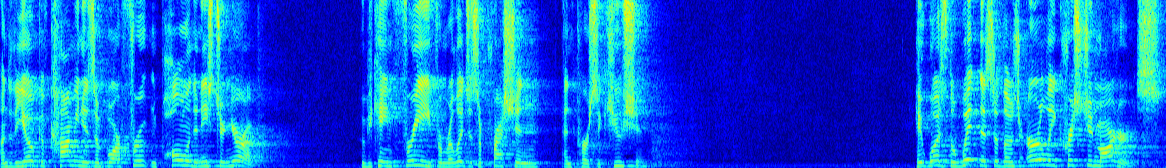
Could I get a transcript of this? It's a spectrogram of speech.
under the yoke of communism bore fruit in Poland and Eastern Europe, who became free from religious oppression and persecution. It was the witness of those early Christian martyrs,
